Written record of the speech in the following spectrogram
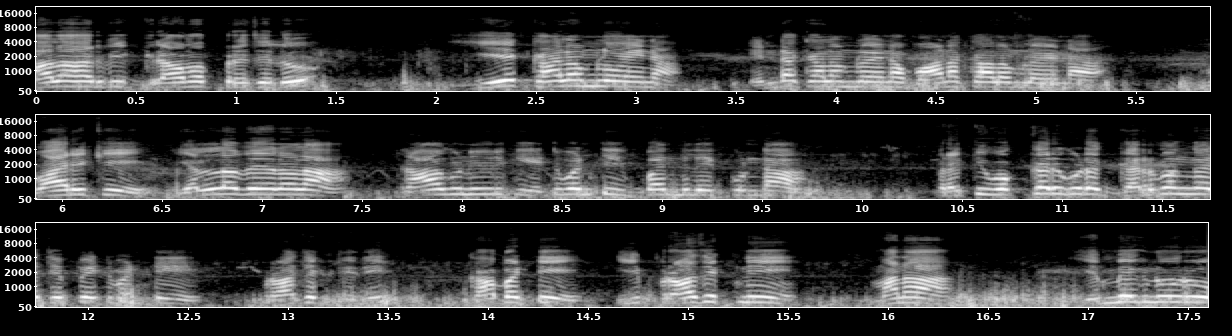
ఆలహర్వి గ్రామ ప్రజలు ఏ కాలంలో అయినా ఎండాకాలంలో అయినా వానకాలంలో అయినా వారికి ఎల్లవేళలా త్రాగునీరుకి ఎటువంటి ఇబ్బంది లేకుండా ప్రతి ఒక్కరు కూడా గర్వంగా చెప్పేటువంటి ప్రాజెక్ట్ ఇది. కాబట్టి ఈ ప్రాజెక్ట్ని మన ఎమ్మెగ్నూరు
